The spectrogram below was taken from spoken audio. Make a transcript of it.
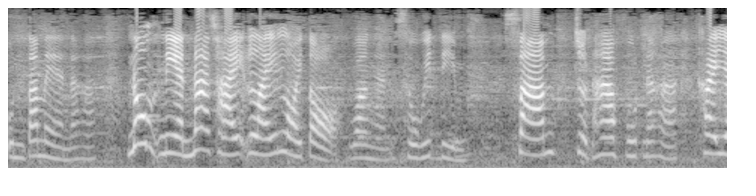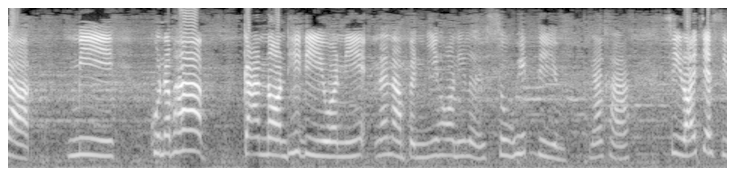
อุลตร้าแมนนะคะ นุ่มเนียน น่าใช้ ไร้รอยต่อ ว่างั้น สวิตดีม 3.5 ฟุตนะคะ ใครอยากมีคุณภาพ การนอนที่ดีวันนี้แนะนำเป็นยี่ห้อนี้เลยสวิตดีมนะคะ 470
